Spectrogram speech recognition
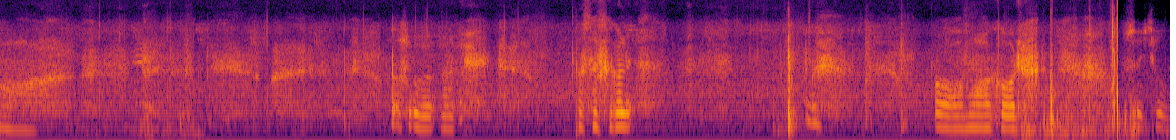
Oh. That's all right, right. That's if I got it. Oh my god. So terrible.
